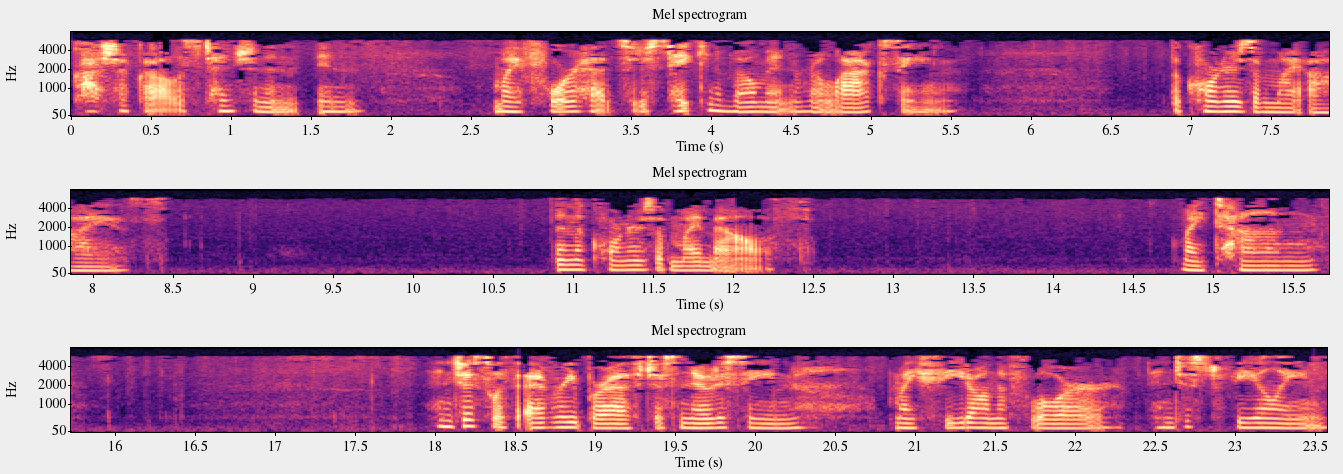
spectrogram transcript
gosh, I've got all this tension in, in my forehead. So just taking a moment and relaxing the corners of my eyes and the corners of my mouth, my tongue, and just with every breath, just noticing my feet on the floor and just feeling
